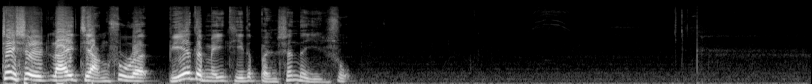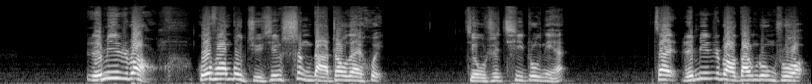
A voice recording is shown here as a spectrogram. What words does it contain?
这是来讲述了别的媒体的本身的引述，《人民日报》国防部举行盛大招待会，九十七周年，在《人民日报》当中说，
